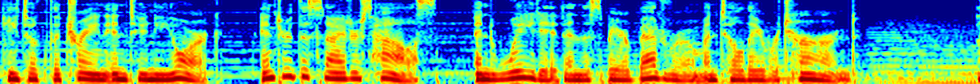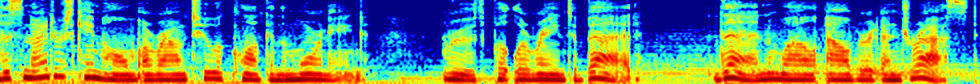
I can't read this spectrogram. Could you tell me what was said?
He took the train into New York, entered the Snyders' house, and waited in the spare bedroom until they returned. The Snyders came home around 2 o'clock in the morning. Ruth put Lorraine to bed. Then, while Albert undressed,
